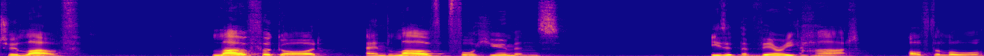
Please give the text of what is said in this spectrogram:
to love. Love for God and love for humans is at the very heart of the law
